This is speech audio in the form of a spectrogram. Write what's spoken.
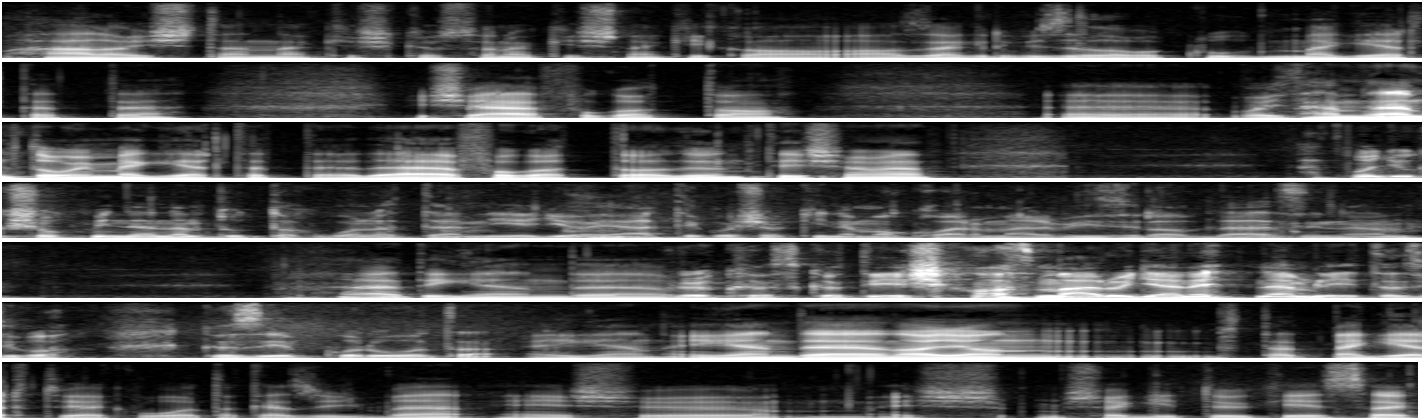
hála Istennek és köszönök is nekik az Egri Vízilava Klub megértette és elfogadta, vagy nem, nem tudom, hogy megértette, de elfogadta a döntésemet. Hát mondjuk sok minden nem tudtak volna tenni egy olyan játékos, aki nem akar már vízilabdázni, nem? Hát igen, de... Röghözkötés az már ugye nem létezik a középkor óta. Igen, igen, de nagyon tehát megértőek voltak ez ügybe, és, és segítőkészek.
